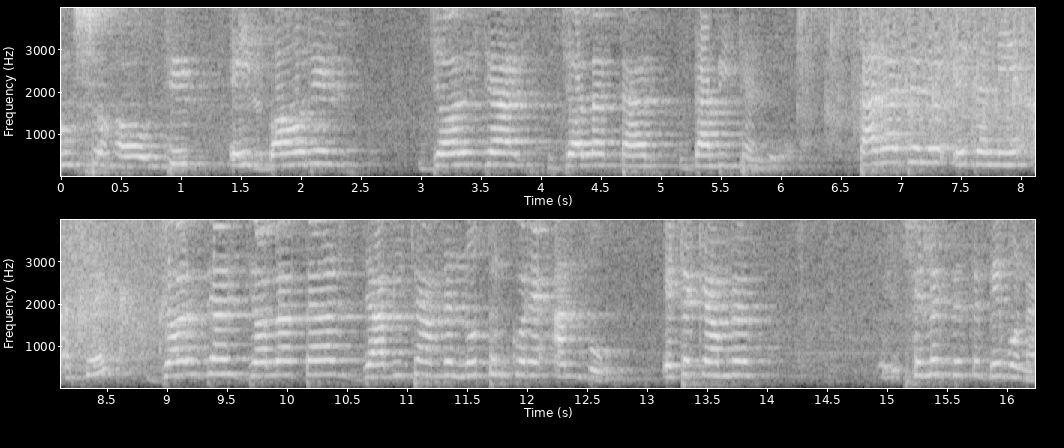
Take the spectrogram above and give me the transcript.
অংশ হওয়া উচিত এই বাওরের জল যার জলা তার দাবিটা নিয়ে। তারা যেন এটা নিয়ে আসে, জল যার জলা তার দাবিটা আমরা নতুন করে আনব, এটাকে আমরা ফেলে দিতে দেব না।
